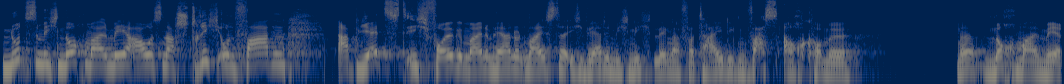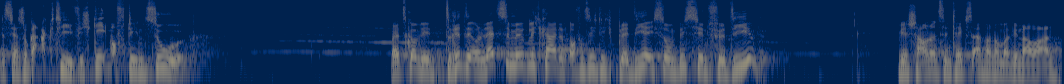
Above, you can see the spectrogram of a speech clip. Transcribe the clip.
nutze mich nochmal mehr aus nach Strich und Faden. ab jetzt, ich folge meinem Herrn und Meister, ich werde mich nicht länger verteidigen, was auch komme. Ne? Nochmal mehr, das ist ja sogar aktiv, ich gehe auf den zu. Und jetzt kommt die dritte und letzte Möglichkeit und offensichtlich plädiere ich so ein bisschen für die. Wir schauen uns den Text einfach nochmal genauer an.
